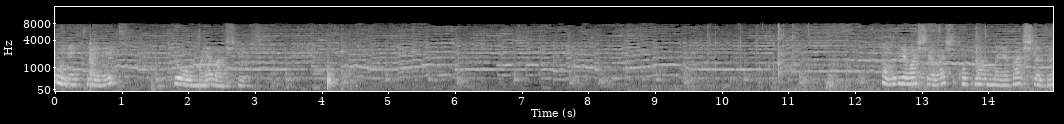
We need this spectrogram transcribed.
un ekleyerek yoğurmaya başlıyoruz. Hamur yavaş yavaş toplanmaya başladı.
